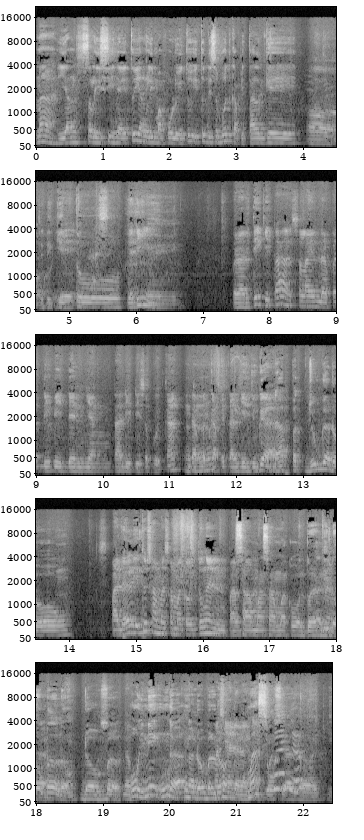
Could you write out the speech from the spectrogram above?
Nah, yang selisihnya itu yang 50 itu itu disebut capital gain. Oh. Jadi iya. gitu. Jadi berarti kita selain dapat dividen yang tadi disebutkan, dapat capital gain juga. Dapat juga dong. Padahal itu sama-sama keuntungan. Pak. Sama-sama keuntungan berarti juga. double dong. Double. Oh, ini enggak enggak double Masih doang. ada lagi? Masih, Masih banyak. ada lagi.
